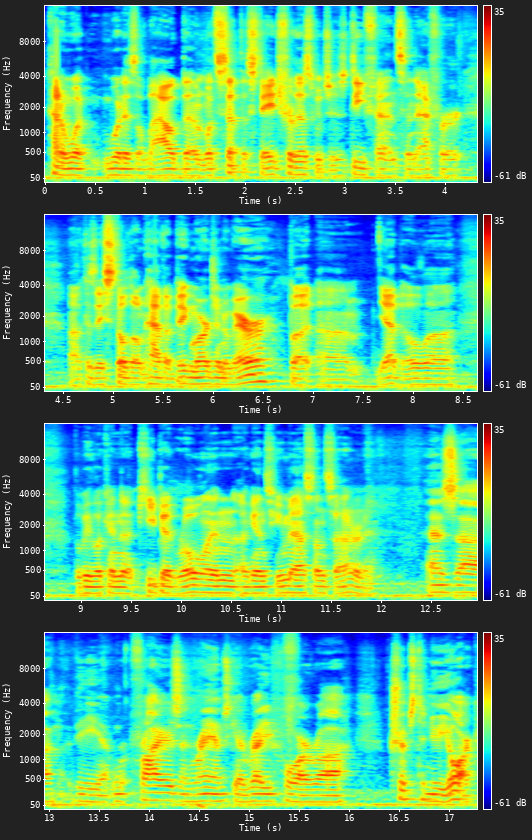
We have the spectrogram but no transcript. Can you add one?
kind of what, what has allowed them, what set the stage for this, which is defense and effort, because uh, they still don't have a big margin of error. But um, yeah, they'll uh, they'll be looking to keep it rolling against UMass on Saturday as uh, the Friars and Rams get ready for uh, trips to New York.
